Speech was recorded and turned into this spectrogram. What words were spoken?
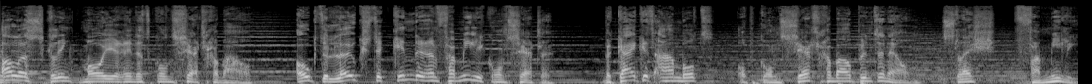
Alles klinkt mooier in het Concertgebouw. Ook de leukste kinder- en familieconcerten. Bekijk het aanbod op concertgebouw.nl slash familie.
